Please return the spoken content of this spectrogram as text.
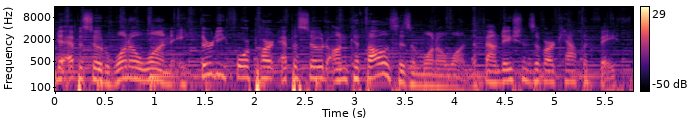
to episode 101, a 34 part episode on Catholicism 101, the foundations of our Catholic faith.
